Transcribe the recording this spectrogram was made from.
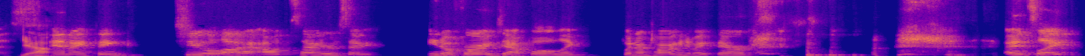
this. Yeah. And I think to a lot of outsiders, I, you know, for example, like when I'm talking to my therapist, it's like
